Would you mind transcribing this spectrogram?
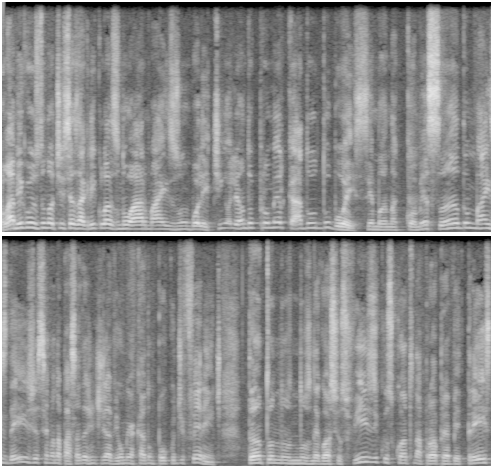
Olá, amigos do Notícias Agrícolas, no ar mais um boletim olhando para o mercado do boi. Semana começando, mas desde a semana passada a gente já viu um mercado um pouco diferente tanto no, nos negócios físicos quanto na própria B3,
